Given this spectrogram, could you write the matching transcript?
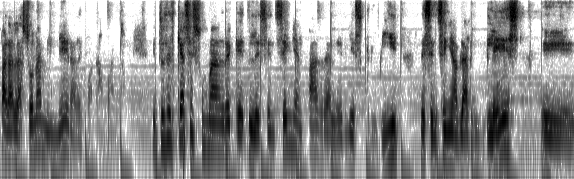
para la zona minera de Guanajuato. Entonces, ¿qué hace su madre? Que les enseña al padre a leer y escribir, les enseña a hablar inglés, eh,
